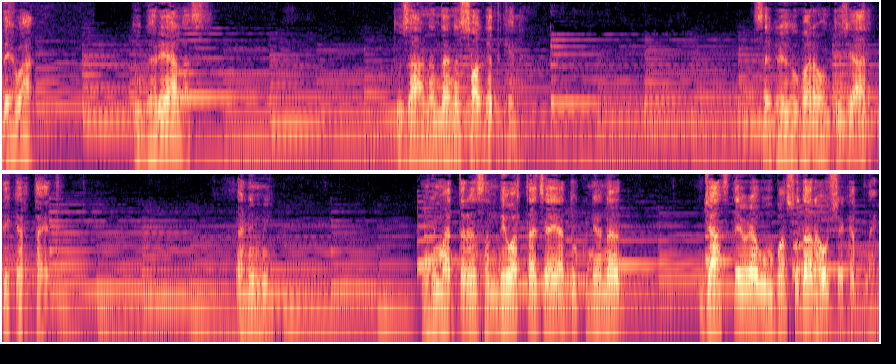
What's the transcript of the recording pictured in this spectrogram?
देवा तू घरी आलास. तुझं आनंदानं स्वागत केलं. सगळे उभा राहून तुझी आरती करतायत. आणि मी मी मात्र संधिवाताच्या या दुखण्यानं जास्त वेळा उभा सुद्धा राहू शकत नाही.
